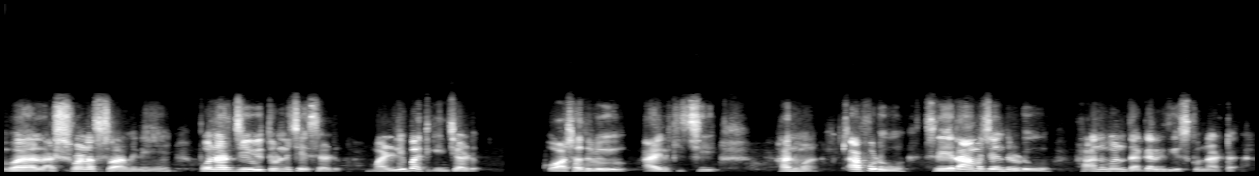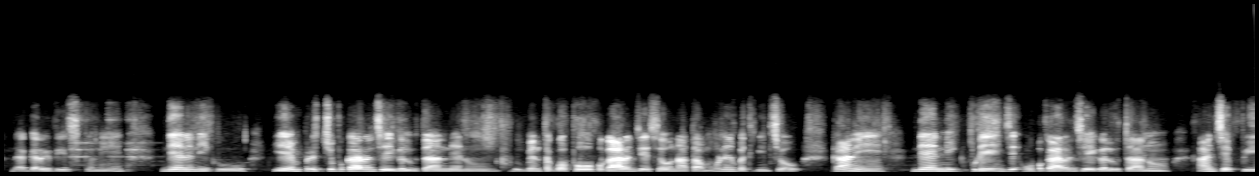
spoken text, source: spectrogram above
వ- లక్ష్మణ స్వామిని పునర్జీవితుడిని చేశాడు. మళ్ళీ బతికించాడు. ఔషధులు ఆయనకిచ్చి హనుమ అప్పుడు శ్రీరామచంద్రుడు హనుమన్ దగ్గరికి తీసుకున్నట్ట. దగ్గరికి తీసుకుని నేను నీకు ఏం ప్రత్యుపకారం చేయగలుగుతాను? నేను నువ్వెంత గొప్ప ఉపకారం చేసావు? నా తమ్ముడిని బతికించావు. కానీ నేను నీకు ఇప్పుడు ఏం చే ఉపకారం చేయగలుగుతాను అని చెప్పి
